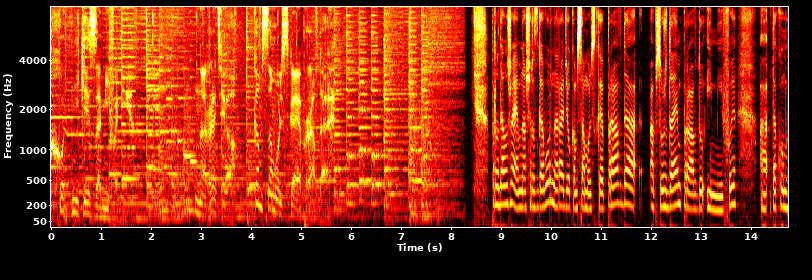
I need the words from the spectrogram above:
Охотники за мифами. На радио «Комсомольская правда». Продолжаем наш разговор на радио «Комсомольская правда». Обсуждаем правду и мифы о таком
